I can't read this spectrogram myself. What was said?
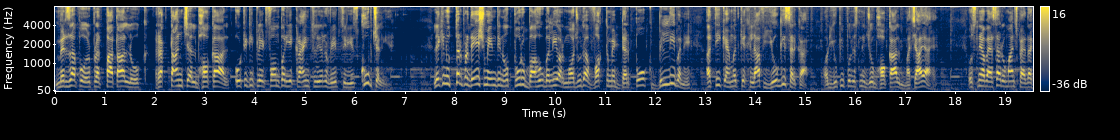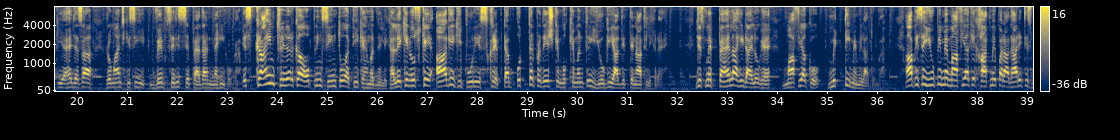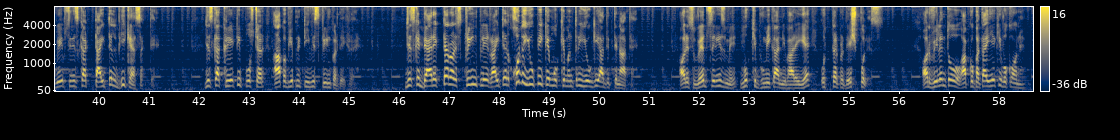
मिर्जापुर प्रतपाताल लोक, रक्तांचल, भौकाल OTT platform पर यह क्राइम थ्रिलर वेब सीरीज़ खूब चली है। लेकिन उत्तर प्रदेश में इन दिनों पूर्व बाहुबली और मौजूदा वक्त में डरपोक बिल्ली बने अतीक अहमद के खिलाफ योगी सरकार और यूपी पुलिस ने जो भौकाल मचाया है उसने अब ऐसा रोमांच पैदा किया है जैसा रोमांच किसी वेब सीरीज़ से पैदा नहीं होगा। इस क्राइम थ्रिलर का ओपनिंग सीन तो अतीक अहमद ने लिखा, लेकिन उसके आगे की पूरी स्क्रिप्ट अब उत्तर प्रदेश के मुख्यमंत्री योगी आदित्यनाथ लिख रहे हैं, जिसमें पहला ही डायलॉग है, माफिया को मिट्टी में मिला दूँगा। आप इसे यूपी में माफिया के खात्मे पर आधारित इस वेब सीरीज़ का टाइटल भी कह सकते हैं, जिसका क्रिएटिव पोस्टर आप अभी अपनी टीवी स्क्रीन पर देख रहे हैं। जिसके डायरेक्टर और स्क्रीन प्ले राइटर खुद यूपी के मुख्यमंत्री योगी आदित्यनाथ हैं। और इस वेब सीरीज़ में मुख्य भूमिका निभा रही है उत्तर प्रदेश पुलिस। और विलेन तो आपको पता ही है कि वो कौन है?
